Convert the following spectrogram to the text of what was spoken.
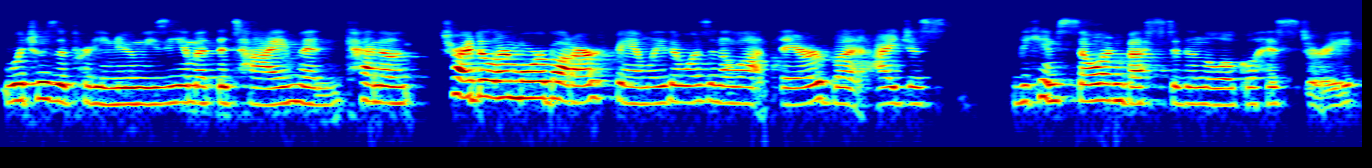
which was a pretty new museum at the time, and kind of tried to learn more about our family. There wasn't a lot there, but I just became so invested in the local history.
